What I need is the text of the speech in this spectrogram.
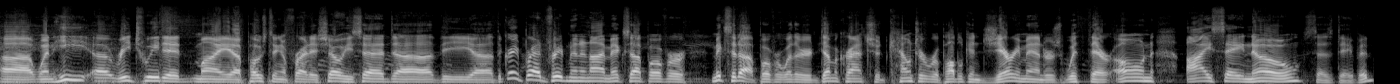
Uh, when he uh, retweeted my uh, posting of Friday's show, he said uh, the uh, the great Brad Friedman and I mix up over mix it up over whether Democrats should counter Republican gerrymanders with their own. I say no, says David.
